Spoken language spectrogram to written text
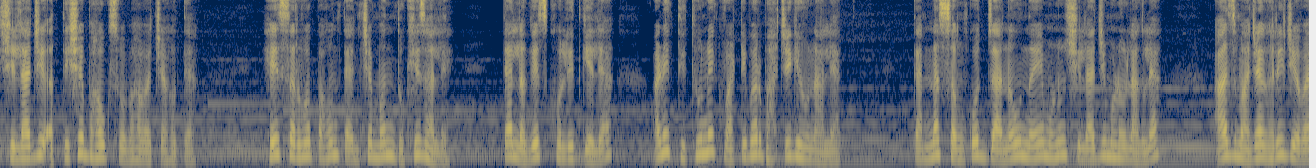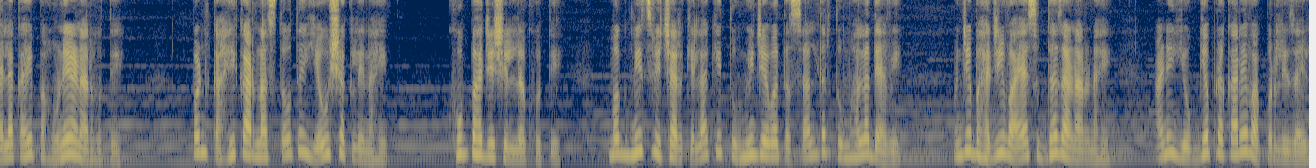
शिलाजी अतिशय भाऊक स्वभावाच्या होत्या. हे सर्व पाहून त्यांचे मन दुखी झाले. त्या लगेच खोलीत गेल्या आणि तिथून एक वाटीभर भाजी घेऊन आल्यात. त्यांना संकोच जाणवू नये म्हणून शिलाजी म्हणू लागल्या आज माझ्या घरी जेवायला काही पाहुणे येणार होते. पण काही कारणास्तव ते येऊ शकले नाहीत. खूप भाजी शिल्लक होती. मग मीच विचार केला की तुम्ही जेवत असाल तर तुम्हाला द्यावी. म्हणजे भाजी वाया सुद्धा जाणार नाही आणि योग्य प्रकारे वापरली जाईल.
